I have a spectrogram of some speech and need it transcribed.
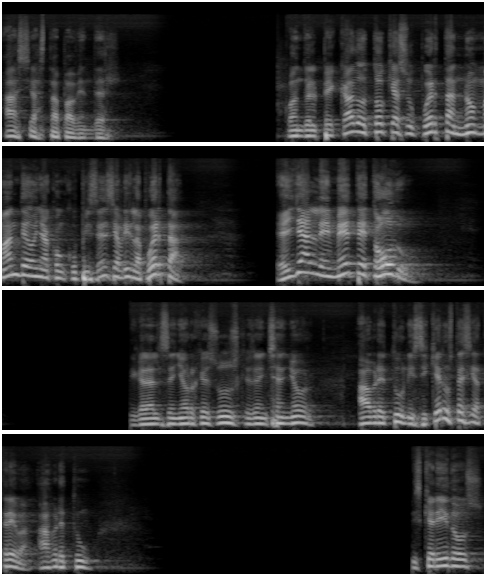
hace hasta para vender. Cuando el pecado toque a su puerta, no mande a doña concupiscencia a abrir la puerta. Ella le mete todo. Dígale al Señor Jesús que Señor, abre tú. Ni siquiera usted se atreva, abre tú. Mis queridos,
